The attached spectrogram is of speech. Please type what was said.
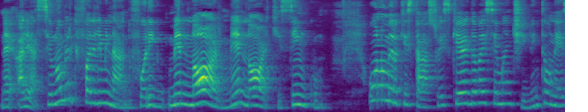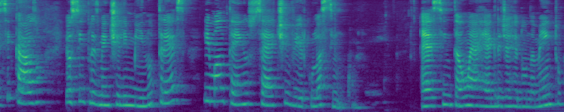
né? Aliás, se o número que for eliminado for menor, menor que 5, o número que está à sua esquerda vai ser mantido. Então, nesse caso, eu simplesmente elimino 3 e mantenho 7,5. Essa, então, é a regra de arredondamento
